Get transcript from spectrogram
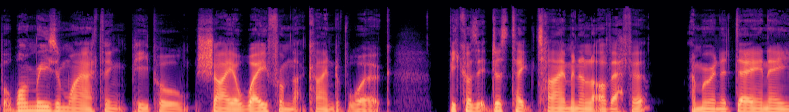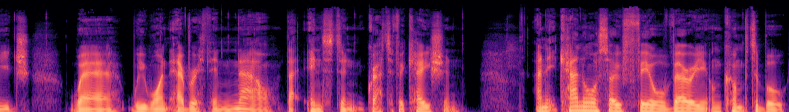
But one reason why I think people shy away from that kind of work, because it does take time and a lot of effort. And we're in a day and age where we want everything now, that instant gratification. And it can also feel very uncomfortable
